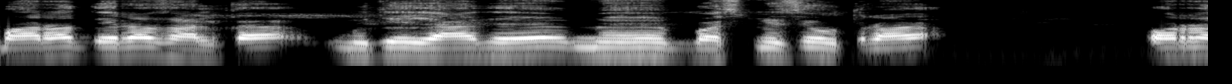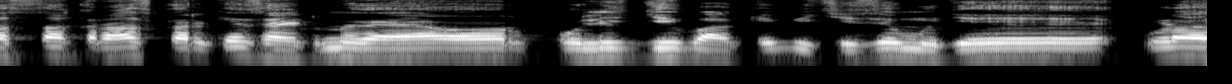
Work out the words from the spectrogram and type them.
बारह तेरह साल का मुझे याद है मैं बस में से उतरा और रास्ता क्रॉस करके साइड में गया और पुलिस जीप आके पीछे से मुझे उड़ा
